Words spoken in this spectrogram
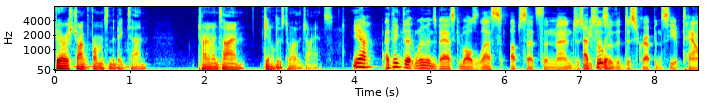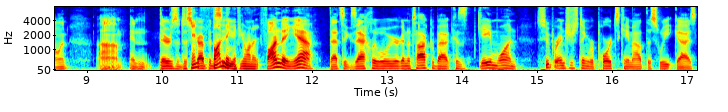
very strong performance in the Big Ten. Tournament time, gonna lose to one of the Giants. Yeah, I think that women's basketball is less upsets than men just because of the discrepancy of talent. Um, and there's a discrepancy. And funding, if you want to. Funding, yeah, that's exactly what we were going to talk about because game one, super interesting reports came out this week, guys.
